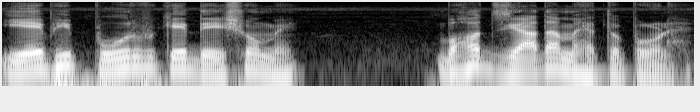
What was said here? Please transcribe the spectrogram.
ये भी पूर्व के देशों में बहुत ज़्यादा महत्वपूर्ण है।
